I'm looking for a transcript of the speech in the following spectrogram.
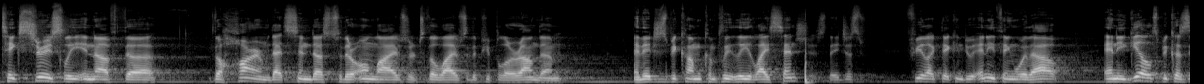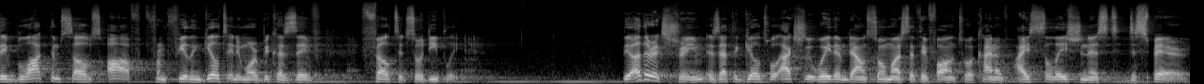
take seriously enough the, the harm that sin does to their own lives or to the lives of the people around them. And they just become completely licentious. They just feel like they can do anything without any guilt because they've blocked themselves off from feeling guilt anymore because they've felt it so deeply. The other extreme is that the guilt will actually weigh them down so much that they fall into a kind of isolationist despair,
